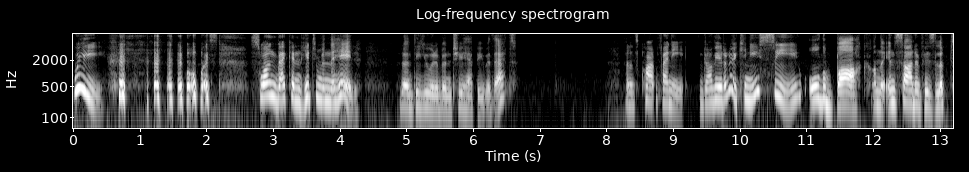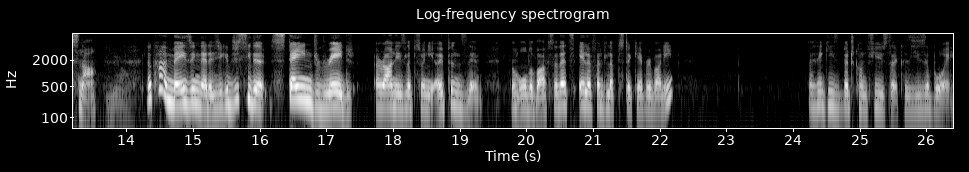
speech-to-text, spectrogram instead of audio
Whee! it almost swung back and hit him in the head. I don't think you would have been too happy with that. And it's quite funny. Davi, I don't know, can you see all the bark on the inside of his lips now? Yeah. Look how amazing that is. You can just see the stained red around his lips when he opens them from all the bark. So that's elephant lipstick, everybody. I think he's a bit confused though because he's a boy.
